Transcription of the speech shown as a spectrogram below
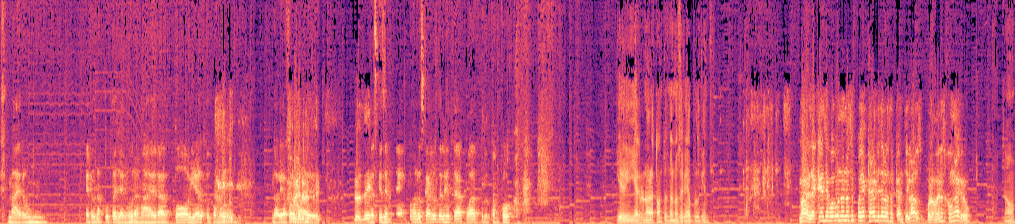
Madre, era un. Era una puta llanura, madre. Era todo abierto. Como. No había forma Bueno, de. no No sé. es que se manejen como los carros del GTA 4, tampoco. Y el no era tonto, entonces no se caía por los vientos. Ma, ¿verdad que en ese juego uno no se podía caer desde los acantilados? Por lo menos con agro. ¿No?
